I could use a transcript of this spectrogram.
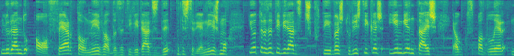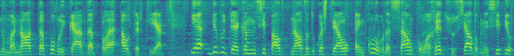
melhorando a oferta ao nível das atividades de pedestrianismo e outras atividades desportivas, turísticas e ambientais. É o que se pode ler numa nota publicada pela autarquia e a Biblioteca Municipal de Penalva do Castelo, em colaboração com a rede social do município,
